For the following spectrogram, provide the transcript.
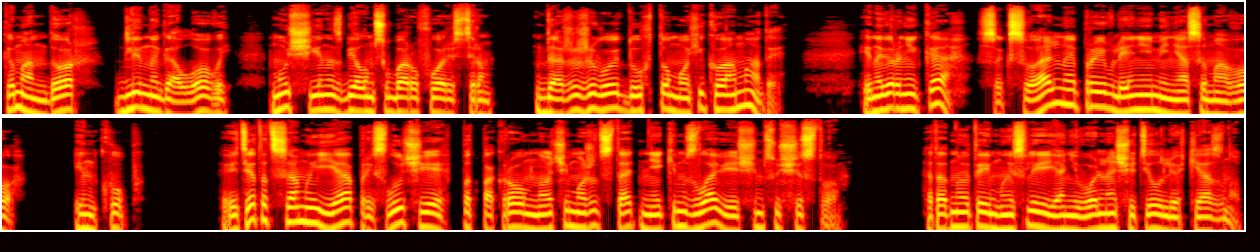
Командор, длинноголовый, мужчина с белым Субару Форестером, даже живой дух Томохи Куамады. И наверняка сексуальное проявление меня самого. Инкуб. Ведь этот самый я при случае под покровом ночи может стать неким зловещим существом. От одной этой мысли я невольно ощутил легкий озноб.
